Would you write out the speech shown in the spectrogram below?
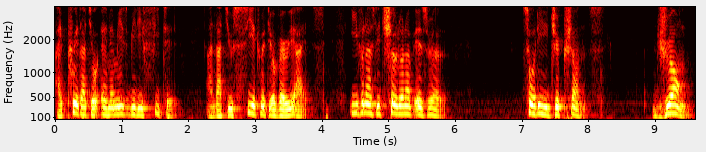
I pray that your enemies be defeated and that you see it with your very eyes, even as the children of Israel saw the Egyptians drown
